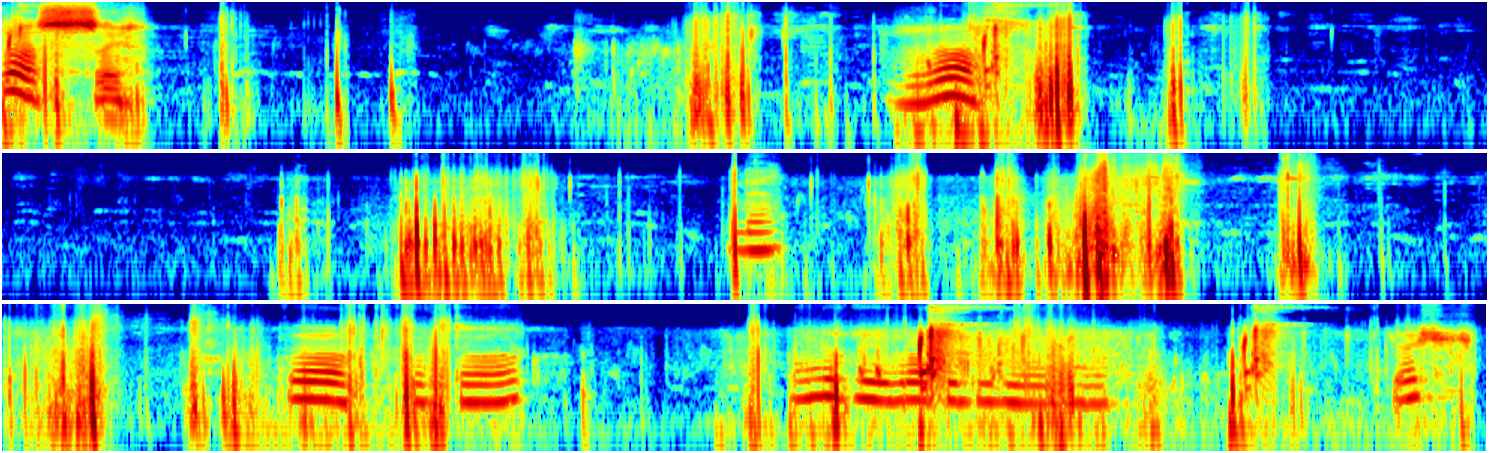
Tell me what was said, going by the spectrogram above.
Раз. Раз. Нужно играть дуже довго. Ящички.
